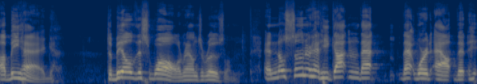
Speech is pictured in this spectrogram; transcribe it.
a BHAG to build this wall around Jerusalem. And no sooner had he gotten that, that word out that he,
